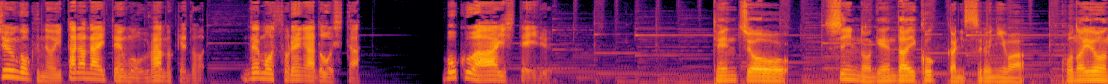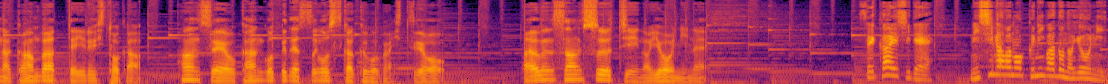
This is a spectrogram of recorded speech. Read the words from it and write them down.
中国の至らない点を恨むけど、でもそれがどうした？僕は愛している。店長を真の現代国家にするには、このような頑張っている人が、半生を監獄で過ごす覚悟が必要。アウン・サン・スー・チーのようにね。世界史で、西側の国がどのように、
